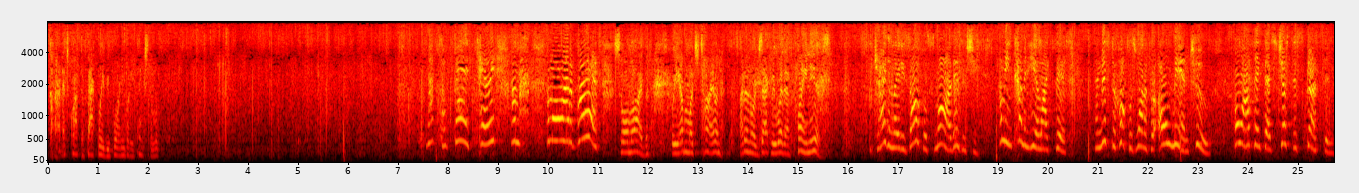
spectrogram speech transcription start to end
Come on, let's go out the back way before anybody thinks to look. Not so fast, Terry. I'm, I'm all out of breath. So am I, but we haven't much time, and I don't know exactly where that plane is. The Dragon Lady's awful smart, isn't she? I mean, coming here like this. And Mr. Hook was one of her own men, too. Oh, I think that's just disgusting.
